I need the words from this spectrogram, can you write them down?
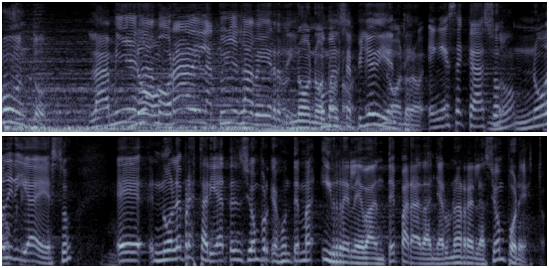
Punto. La mía es la morada y la tuya es la verde. No, no, Como no, el no. cepillo de No, dientes. En ese caso, ¿No? no, diría eso. Eh, no le prestaría atención porque es un tema irrelevante para dañar una relación por esto.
